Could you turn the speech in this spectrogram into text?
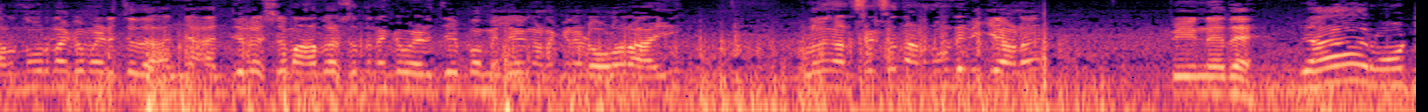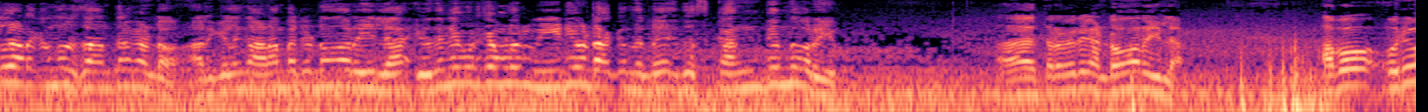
അറുന്നൂറിനൊക്കെ മേടിച്ചത്. അഞ്ച് ലക്ഷം ആറ് ലക്ഷത്തിനൊക്കെ മേടിച്ച് ഇപ്പം മില്യൺ കണക്കിന് ഡോളറായി. ഉള്ളത് കൺസ്ട്രക്ഷൻ നടന്നുകൊണ്ടിരിക്കുകയാണ്. പിന്നെ ഇതേ ആ റോട്ടിൽ നടക്കുന്ന ഒരു സാധനം കണ്ടോ? ആർക്കെങ്കിലും കാണാൻ പറ്റുണ്ടോ അറിയില്ല. ഇതിനെ കുറിച്ച് നമ്മളൊരു വീഡിയോ ഉണ്ടാക്കുന്നുണ്ട്. ഇത് സ്കങ്ക് എന്ന് പറയും. എത്ര പേര് കണ്ടോന്ന് അറിയില്ല. അപ്പോ ഒരു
